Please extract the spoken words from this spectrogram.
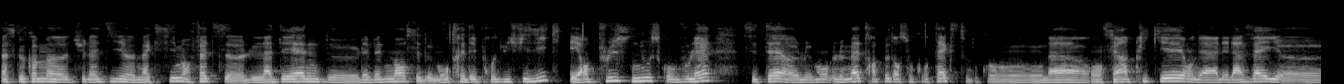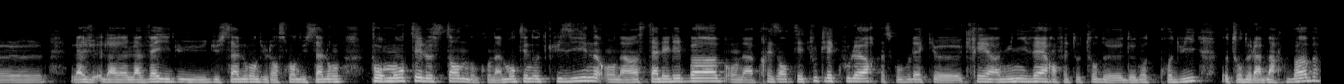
parce que, comme tu l'as dit, Maxime, en fait, l'ADN de l'événement, c'est de montrer des produits physiques. Et en plus, nous, ce qu'on voulait, c'était le, mettre un peu dans son contexte. Donc, on, s'est impliqué, on est allé la veille, la, veille du, salon, du lancement du salon, pour monter le stand. On a monté notre cuisine, on a installé les bobs, on a présenté toutes les couleurs parce qu'on voulait que, créer un univers en fait autour de, notre produit, autour de la marque Bob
